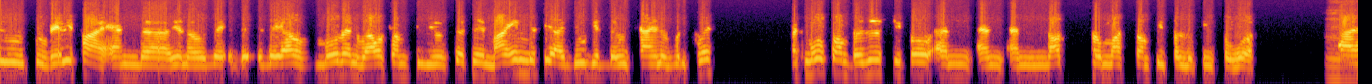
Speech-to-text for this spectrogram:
to, to verify, and uh, you know they, they are more than welcome to you. Certainly, in my embassy, I do get those kind of requests, but more from business people and and and not so much from people looking for work. Mm. I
